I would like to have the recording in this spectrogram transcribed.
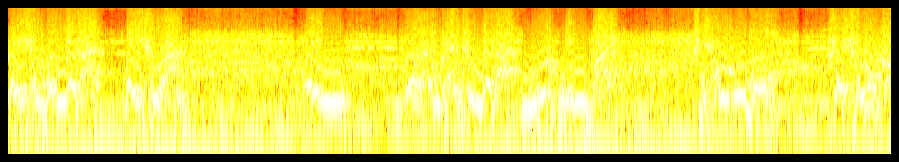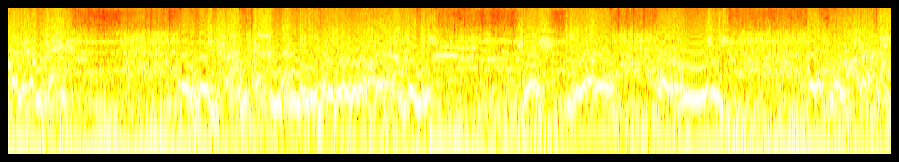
ตีข้างบนไม่ได้ตีข้างล่างปีนกำแพงขึ้นไม่ได้มุดดินไปให้คุณอุโมง ให้ทะลุเข้าไปในกำแพงผมได้สั่งการดังนี้ให้เรือหัวไปทำที่นี้เฮสเกียวก็รู้อีกก็ขุดสกัด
